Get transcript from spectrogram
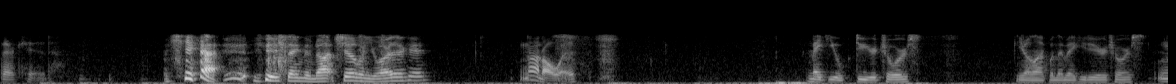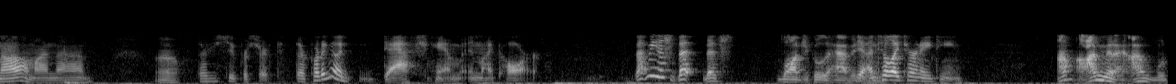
their kid. yeah, you're saying they're not chill when you are their kid? Not always. Make you do your chores? You don't like when they make you do your chores? No, I don't mind that. Oh, They're just super strict. They're putting a dash cam in my car. I mean that's that that's logical to have it. Yeah, until I turn 18. I'm I'm gonna I will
